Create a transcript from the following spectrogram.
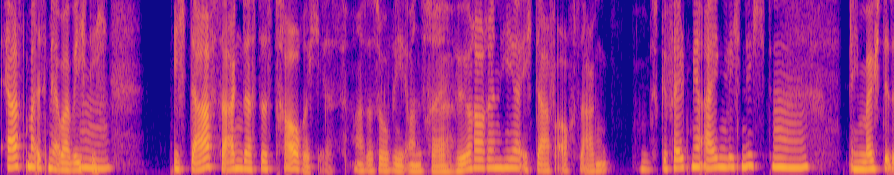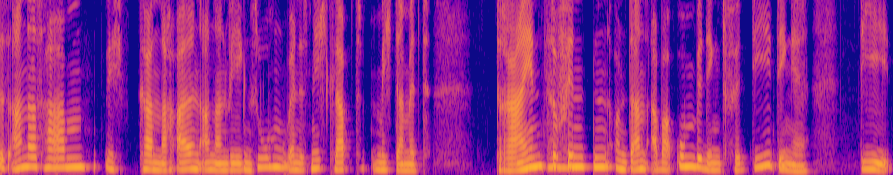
erstmal ist mir aber wichtig, mhm. Ich darf sagen, dass das traurig ist. Also so wie unsere Hörerin hier, ich darf auch sagen, es gefällt mir eigentlich nicht. Mhm. Ich möchte das anders haben. Ich kann nach allen anderen Wegen suchen. Wenn es nicht klappt, mich damit drein zu mhm. finden und dann aber unbedingt für die Dinge, die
